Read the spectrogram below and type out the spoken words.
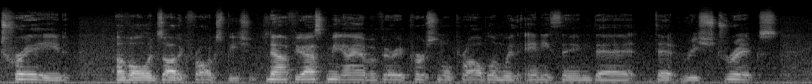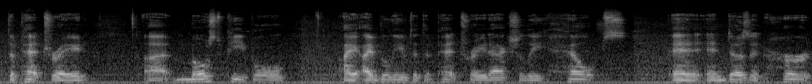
trade of all exotic frog species. Now, if you ask me, I have a very personal problem with anything that, that restricts the pet trade. Uh, most people I, I believe that the pet trade actually helps and, and doesn't hurt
